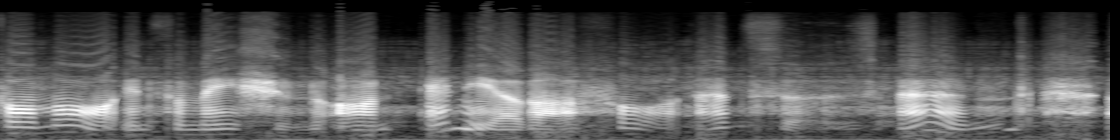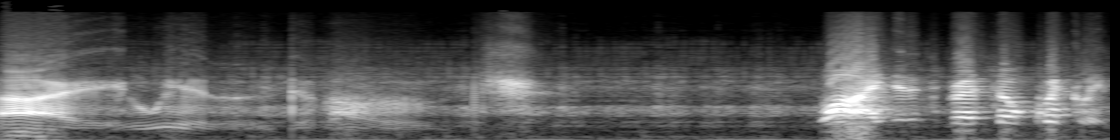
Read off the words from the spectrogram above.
for more information on any of our four answers, and I will divulge. Why did it spread so quickly?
